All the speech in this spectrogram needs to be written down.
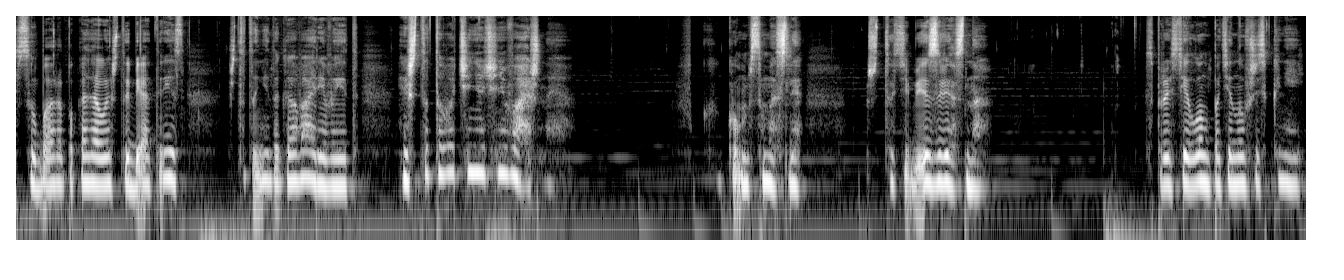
Субару показалось, что Беатрис что-то не договаривает и что-то очень-очень важное. В каком смысле, что тебе известно? Спросил он, потянувшись к ней.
